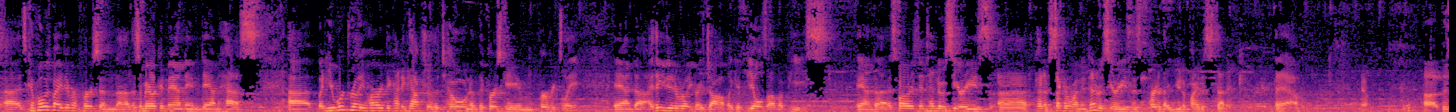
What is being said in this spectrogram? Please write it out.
Uh, it's composed by a different person, uh, this American man named Dan Hess, uh, but he worked really hard to kind of capture the tone of the first game perfectly, and uh, I think he did a really great job. Like it feels of a piece. And uh, as far as Nintendo series, kind of second run Nintendo series, is part of that unified aesthetic they have. Yeah. Uh, this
